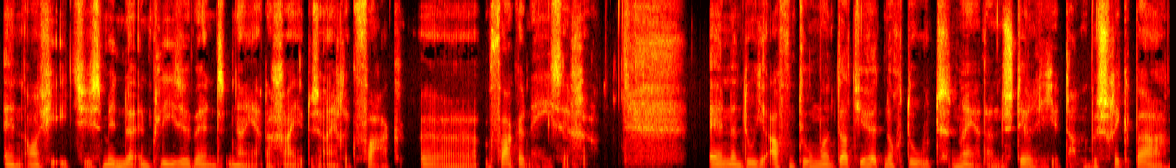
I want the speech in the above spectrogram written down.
En als je ietsjes minder een pleaser bent, nou ja, dan ga je dus eigenlijk vaak, uh, vaker nee zeggen. En dan doe je af en toe, maar dat je het nog doet, nou ja, dan stel je je dan beschikbaar.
